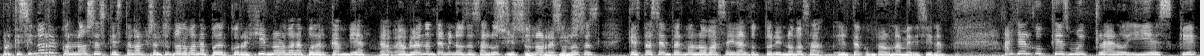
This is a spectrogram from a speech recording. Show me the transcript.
Porque si no reconoces que está mal, pues entonces no lo van a poder corregir, no lo van a poder cambiar. Hablando en términos de salud, si tú no reconoces que estás enfermo, no vas a ir al doctor y no vas a irte a comprar una medicina. Hay algo que es muy claro y es que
